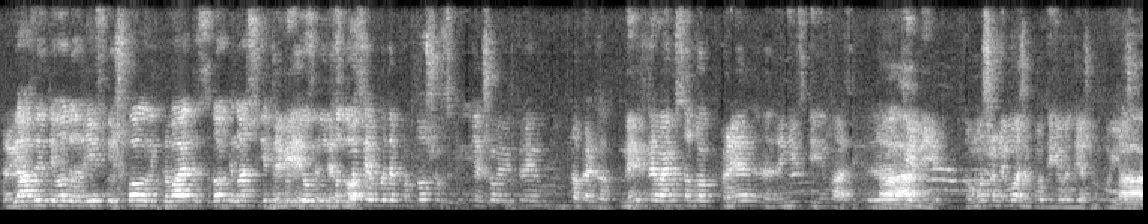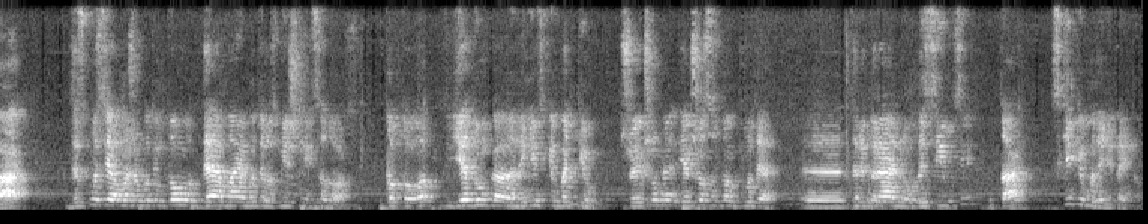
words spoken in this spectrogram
прив'язуєте його до Гринівської школи, відкриваєте садок і наші діти Дивіться, прийдуть в садок. дискусія буде про те, що якщо ми відкриємо, наприклад, ми відкриваємо садок при Гринівській гімназії, е, Так. філії, тому що не може бути юридично по-іншому. Так. Дискусія може бути в тому, де має бути розміщений садок. Тобто, от є думка гринівських батьків, що якщо ми, якщо садок буде е, територіально в Лисівці, так скільки буде дітей там?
